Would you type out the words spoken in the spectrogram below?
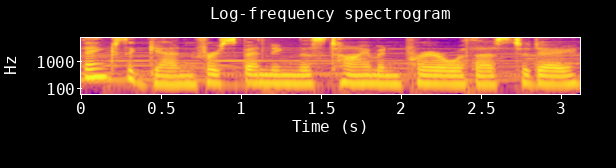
Thanks again for spending this time in prayer with us today.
